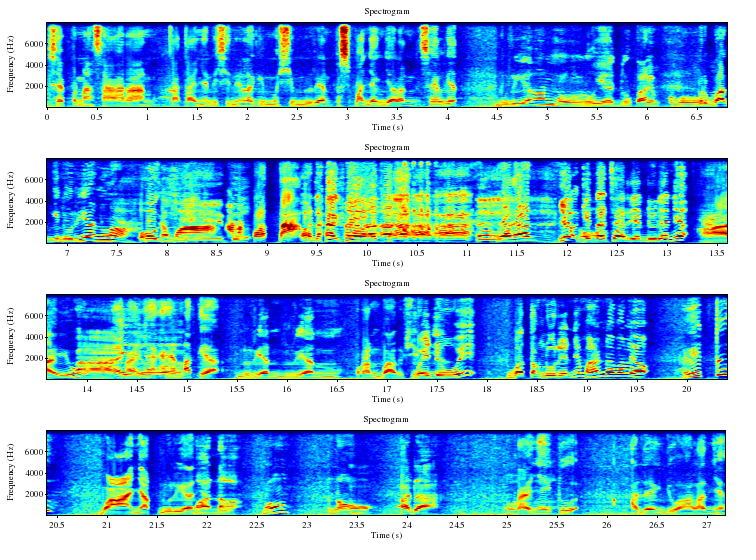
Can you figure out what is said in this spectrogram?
Saya penasaran, katanya di sini lagi musim durian. Pas panjang jalan saya lihat durian Oh loh, iya, gitu kan. oh, Berbagi durian lah Oh sama gitu. anak kota. Oh, anak kota. ya kan? Yuk kita Oh. carian durian yuk. Ayo, Ayo. kayaknya enak ya durian-durian Pekanbaru sini. By the ya. way, batang duriannya mana Bang Leo? Itu banyak duriannya Mana? tuh. Oh, No. Oh. Ada. Oh. Kayaknya itu ada yang jualan ya?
